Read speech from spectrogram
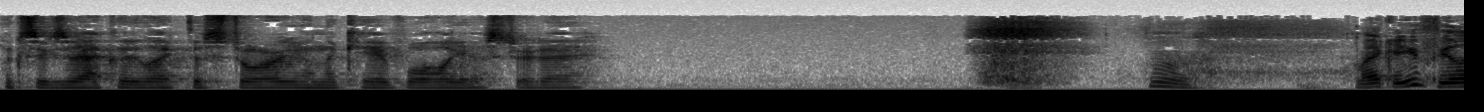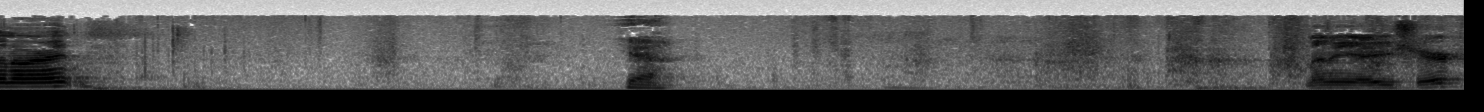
Looks exactly like the story on the cave wall yesterday. Hmm. Mike, are you feeling all right? Yeah. I mean, are you sure?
